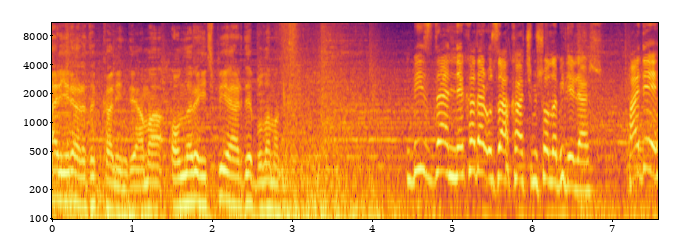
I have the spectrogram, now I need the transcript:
Her yeri aradık Kalindi ama onları hiçbir yerde bulamadık. Bizden ne kadar uzağa kaçmış olabilirler. Hadi.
